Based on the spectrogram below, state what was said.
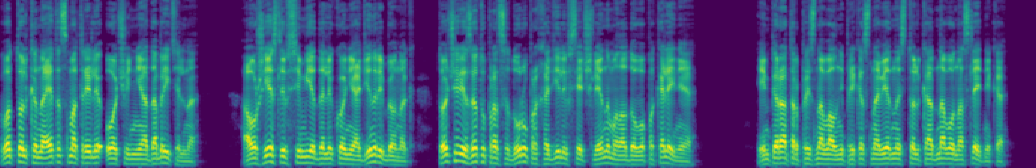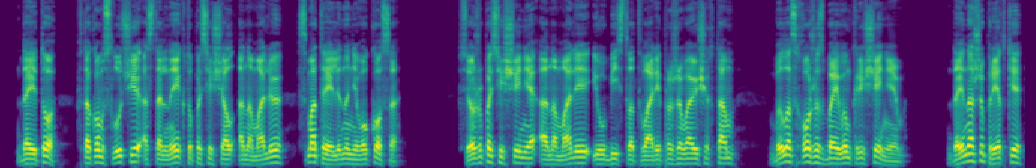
вот только на это смотрели очень неодобрительно. А уж если в семье далеко не один ребенок, то через эту процедуру проходили все члены молодого поколения. Император признавал неприкосновенность только одного наследника, да и то, в таком случае остальные, кто посещал аномалию, смотрели на него косо. Все же посещение аномалии и убийство тварей, проживающих там, было схоже с боевым крещением – да и наши предки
